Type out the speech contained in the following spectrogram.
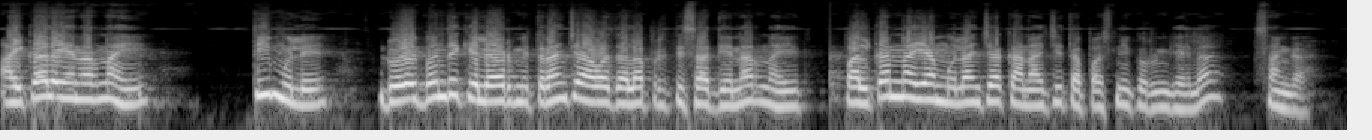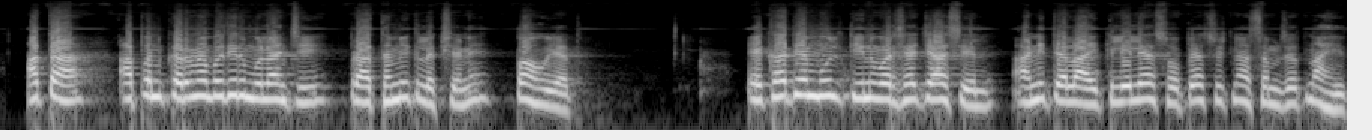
ऐकायला येणार नाही ती मुले डोळे बंद केल्यावर मित्रांच्या आवाजाला प्रतिसाद देणार नाहीत. पालकांना या मुलांच्या कानाची तपासणी करून घ्यायला सांगा. आता आपण कर्णबधीर मुलांची प्राथमिक लक्षणे पाहूयात. एखादे मूल तीन वर्षाचे असेल आणि त्याला ऐकलेल्या सोप्या सूचना समजत नाहीत.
